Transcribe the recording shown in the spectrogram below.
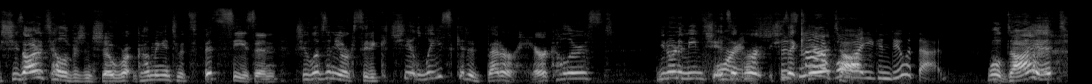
She's on a television show coming into its fifth season. She lives in New York City. Could she at least get a better hair colorist? You know what I mean? She, it's like her. She's There's like not Carrot a whole lot you can do with that. Well, diet.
